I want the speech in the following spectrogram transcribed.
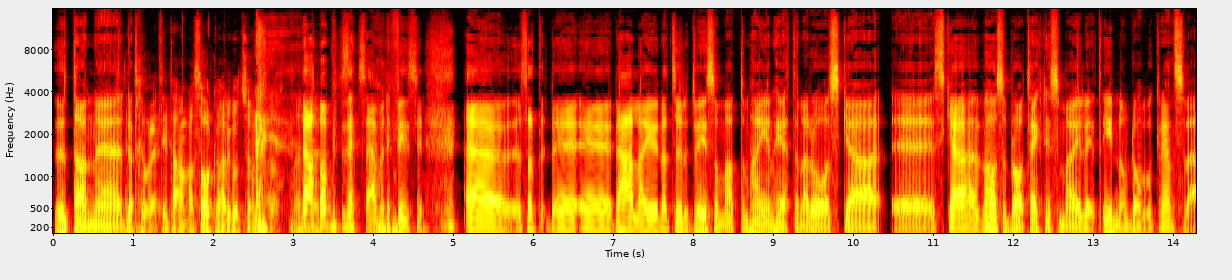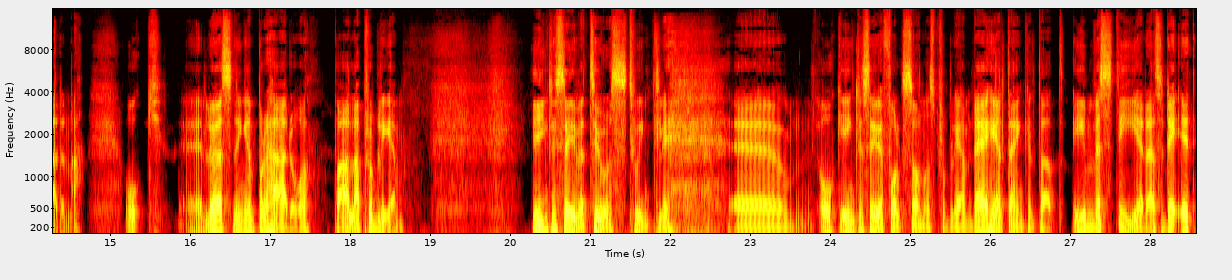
Utan, eh, då, Jag tror att lite andra saker hade gått sönder först. Men, eh, ja, precis. Ja, men det finns ju. Eh, så att det, eh, det handlar ju naturligtvis om att de här enheterna då ska, eh, ska ha så bra täckning som möjligt inom de gränsvärdena. Och lösningen på det här då, på alla problem. Inklusive Tours Twinkly. Eh, och inklusive Folksonos problem. Det är helt enkelt att investera. Alltså det, är ett,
